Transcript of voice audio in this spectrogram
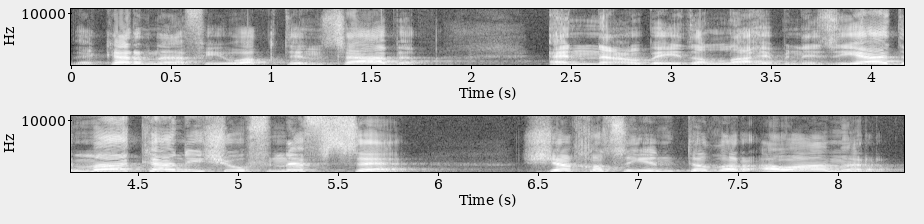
ذكرنا في وقت سابق أن عبيد الله بن زياد ما كان يشوف نفسه شخص ينتظر أوامر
